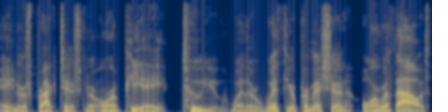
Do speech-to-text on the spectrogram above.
a nurse practitioner or a PA to you, whether with your permission or without.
